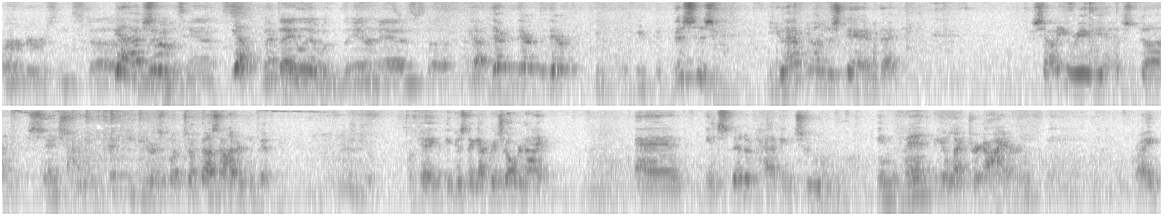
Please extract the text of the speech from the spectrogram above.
herders and stuff? Yeah, and Live absolutely. in tents? Yeah. But they live with the internet and stuff? Yeah, they're, they're, they're, this is, you have to understand that Saudi Arabia has done essentially in fifty years what took us hundred and fifty. Okay, because they got rich overnight, and instead of having to invent the electric iron, right,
